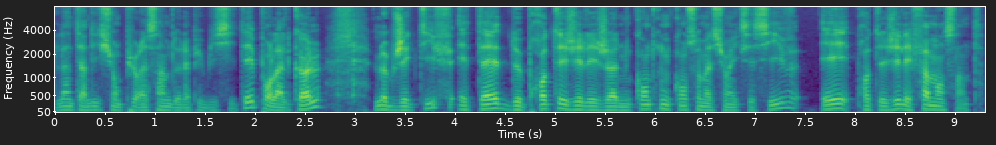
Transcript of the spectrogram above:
l'interdiction pure et simple de la publicité. Pour l'alcool, l'objectif était de protéger les jeunes contre une consommation excessive et protéger les femmes enceintes.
